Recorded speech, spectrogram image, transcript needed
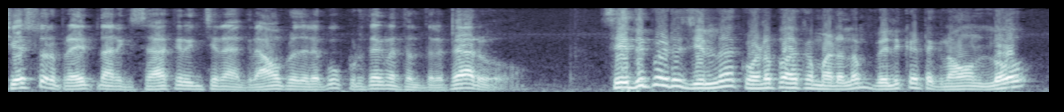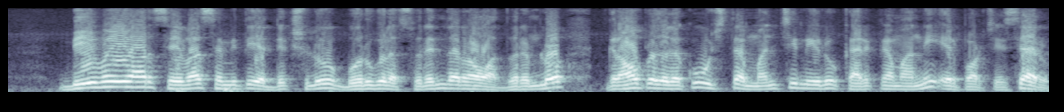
చేస్తున్న ప్రయత్నానికి సహకరించిన గ్రామ ప్రజలకు కృతజ్ఞతలు తెలిపారు. సిద్దిపేట జిల్లా కొండపాక మండలం వెలికట్ట గ్రామంలో బీవైఆర్ సేవా సమితి అధ్యక్షులు బొరుగుల సురేందర్రావు ఆధ్వర్యంలో గ్రామ ప్రజలకు ఉచిత మంచినీరు కార్యక్రమాన్ని ఏర్పాటు చేశారు.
